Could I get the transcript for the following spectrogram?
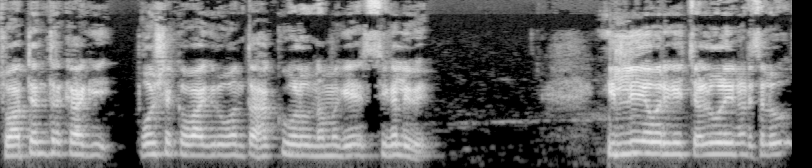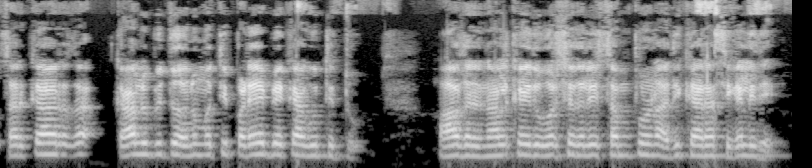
ಸ್ವಾತಂತ್ರ್ಯಕ್ಕಾಗಿ ಪೋಷಕವಾಗಿರುವಂತಹ ಹಕ್ಕುಗಳು ನಮಗೆ ಸಿಗಲಿವೆ. ಇಲ್ಲಿಯವರೆಗೆ ಚಳುವಳಿ ನಡೆಸಲು ಸರ್ಕಾರದ ಕಾಲು ಬಿದ್ದು ಅನುಮತಿ ಪಡೆಯಬೇಕಾಗುತ್ತಿತ್ತು. ಆದರೆ ನಾಲ್ಕೈದು ವರ್ಷದಲ್ಲಿ ಸಂಪೂರ್ಣ ಅಧಿಕಾರ ಸಿಗಲಿದೆ.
